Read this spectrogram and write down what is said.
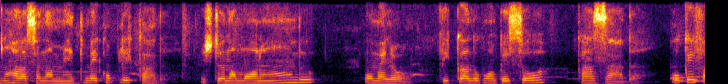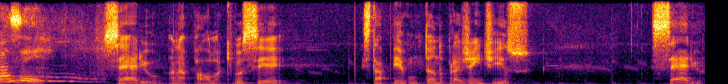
num relacionamento meio complicado. Estou namorando, ou melhor, ficando com uma pessoa casada. O que fazer? Sério, Ana Paula, que você está perguntando pra gente isso? Sério?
